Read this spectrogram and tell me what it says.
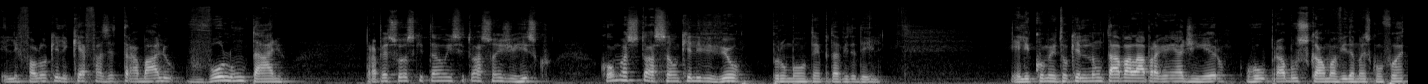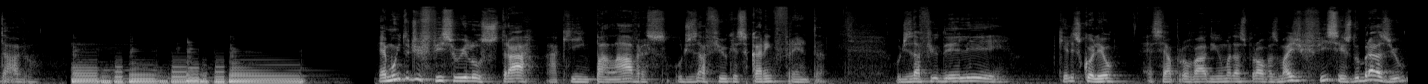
ele falou que ele quer fazer trabalho voluntário para pessoas que estão em situações de risco, como a situação que ele viveu por um bom tempo da vida dele. Ele comentou que ele não estava lá para ganhar dinheiro ou para buscar uma vida mais confortável. É muito difícil ilustrar aqui em palavras o desafio que esse cara enfrenta. O desafio dele, que ele escolheu, é ser aprovado em uma das provas mais difíceis do Brasil,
